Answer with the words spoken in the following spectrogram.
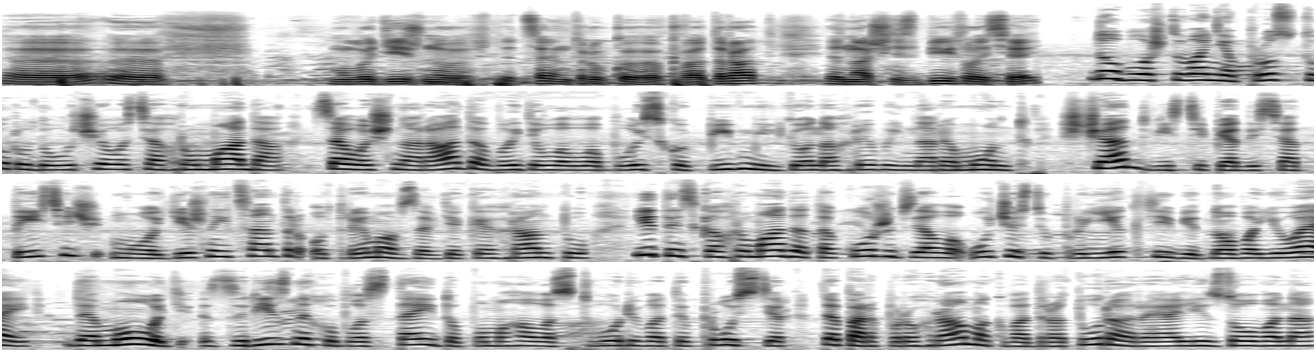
е, е, Молодіжного центру «Квадрат» наші збіглися, До облаштування простору долучилася громада. Селищна рада виділила близько півмільйона гривень на ремонт. Ще 250 тисяч молодіжний центр отримав завдяки гранту. Літинська громада також взяла участь у проєкті Віднова UA, де молодь з різних областей допомагала створювати простір. Тепер програма Квадратура реалізована,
